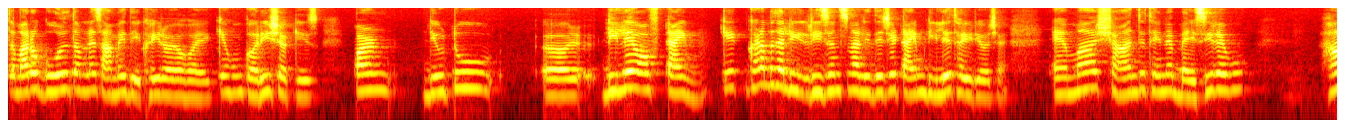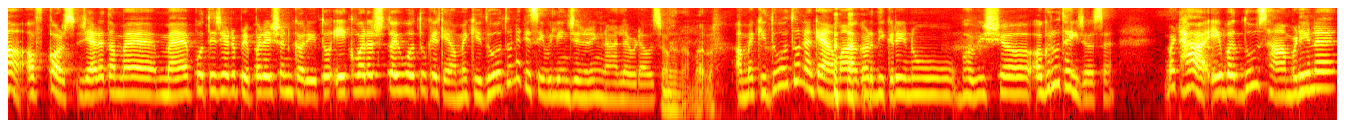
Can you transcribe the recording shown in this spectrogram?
તમારો ગોલ તમને સામે દેખાઈ રહ્યો હોય કે હું કરી શકીશ, પણ due to delay of time કે ઘણા બધા રીઝન્સના લીધે જે ટાઈમ ડિલે થઈ રહ્યો છે, એમાં શાંત થઈને બેસી રહેવું હા ઓફકોર્સ જ્યારે તમે મેં પોતે જ્યારે પ્રિપેરેશન કરી તો એક વર્ષ તો એવું હતું કે અમે કીધું હતું ને કે સિવિલ એન્જિનિયરિંગ ના લેવડાવશો. બરાબર. અમે કીધું હતું ને કે આમાં આગળ દીકરીનું ભવિષ્ય અઘરું થઈ જશે. બટ હા એ બધું સાંભળીને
